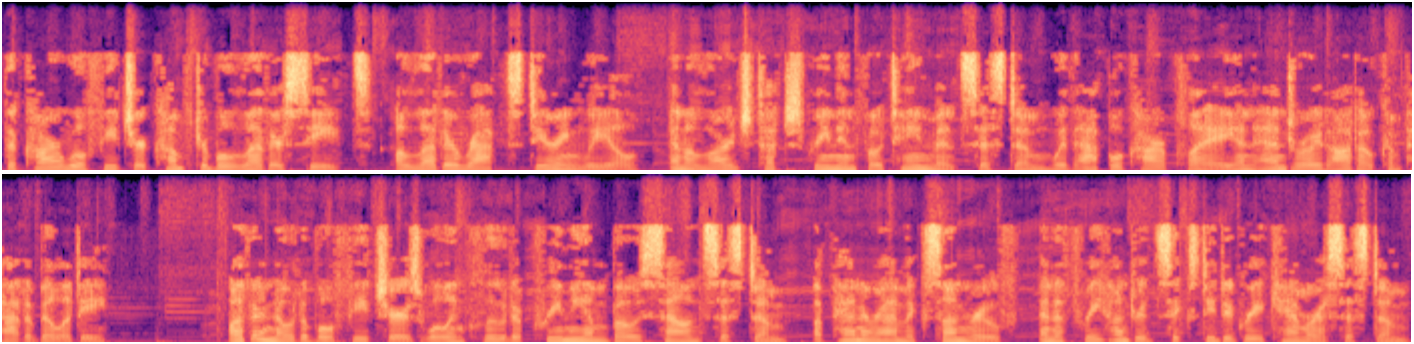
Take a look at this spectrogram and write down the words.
The car will feature comfortable leather seats, a leather-wrapped steering wheel, and a large touchscreen infotainment system with Apple CarPlay and Android Auto compatibility. Other notable features will include a premium Bose sound system, a panoramic sunroof, and a 360-degree camera system.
